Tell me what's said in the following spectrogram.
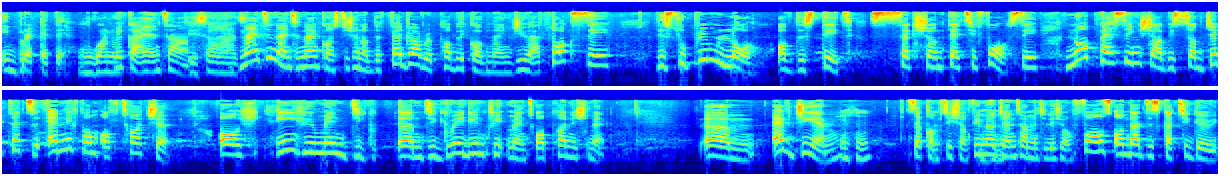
e brekete Ngwanu. make i enter It's alright. 1999 constitution of the federal republic of nigeria talks say the supreme law of the state section 34 say no person shall be subjected to any form of torture or inhuman deg um, degrading treatment or punishment um, FGM, circumcision, female genital mutilation, falls under this category.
